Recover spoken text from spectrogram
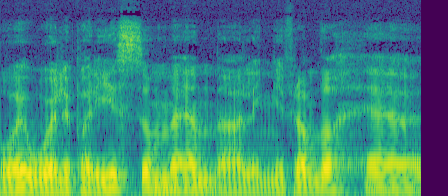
og i OL i Paris som er enda lenger fram, da, eh,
